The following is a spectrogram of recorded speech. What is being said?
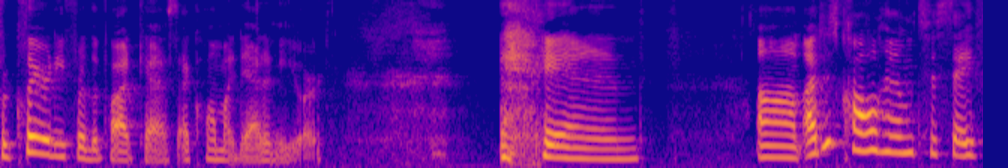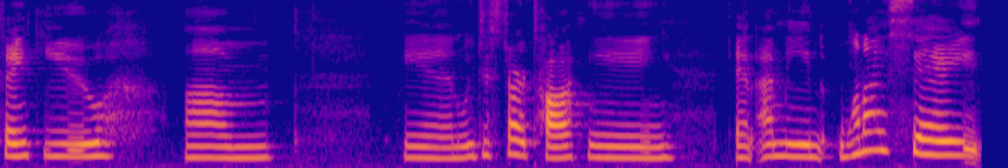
For clarity for the podcast, I call my dad in New York. And um, I just call him to say thank you. Um, and we just start talking. And I mean, when I say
